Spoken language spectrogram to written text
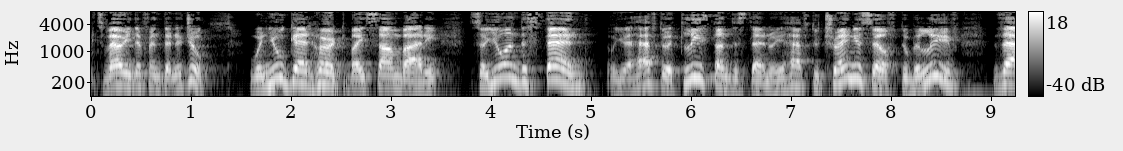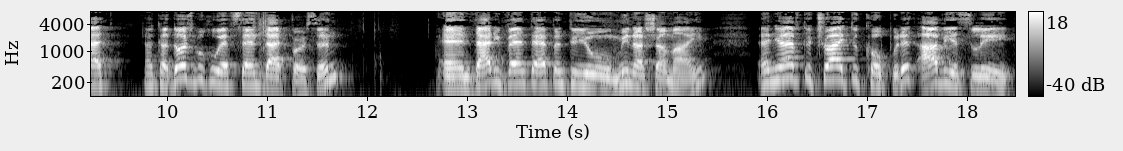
it's very different than a Jew. When you get hurt by somebody, so you understand, or you have to at least understand, or you have to train yourself to believe that HaKadosh Baruch Hu have sent that person, and that event happened to you, Mina Shamayim, and you have to try to cope with it. Obviously,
